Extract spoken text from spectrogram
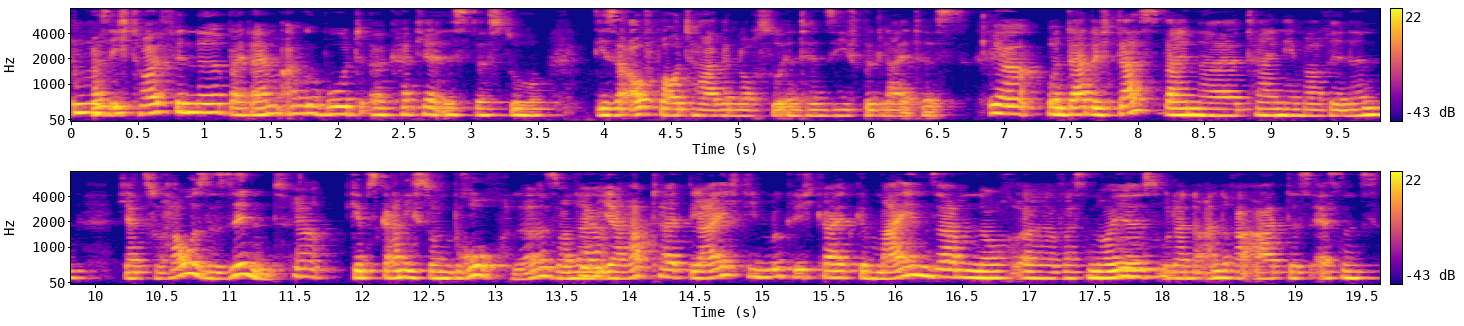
Was ich toll finde bei deinem Angebot, äh, Katja, ist, dass du diese Aufbautage noch so intensiv begleitest. Ja. Und dadurch, dass deine Teilnehmerinnen ja zu Hause sind, Ja. gibt's gar nicht so einen Bruch, ne? sondern Ja. ihr habt halt gleich die Möglichkeit, gemeinsam noch äh, was Neues oder eine andere Art des Essens,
